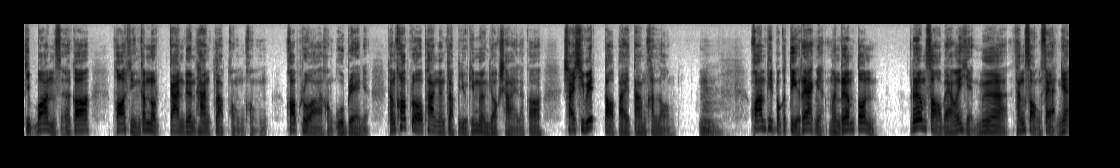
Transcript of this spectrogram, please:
กิบบอนส์แล้วก็พอถึงกำหนดการเดินทางกลับของของครอบครัวของอูเบรเนี่ยทั้งครอบครัวก็พากันกลับไปอยู่ที่เมืองยอร์กเชียร์แล้วก็ใช้ชีวิตต่อไปตามครรลอง อืมความผิดปกติแรกเนี่ยมันเริ่มต้น เริ่มส่อแววให้เห็นเมื่อทั้งสองแฝดเนี่ย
